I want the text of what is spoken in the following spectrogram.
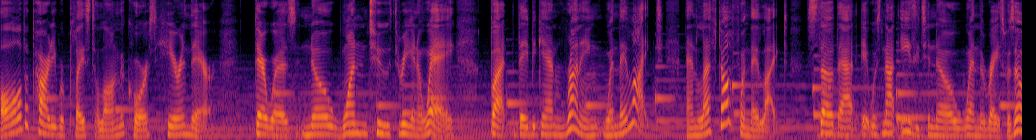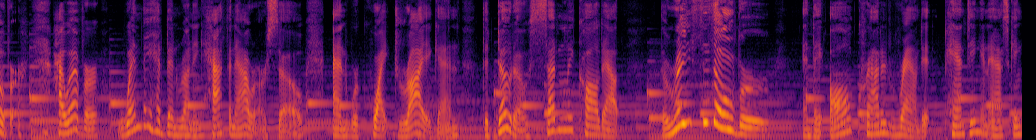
all the party were placed along the course here and there. There was no one, two, three, and away, but they began running when they liked and left off when they liked, so that it was not easy to know when the race was over. However, when they had been running half an hour or so and were quite dry again, the dodo suddenly called out, The race is over! And they all crowded round it, panting and asking,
